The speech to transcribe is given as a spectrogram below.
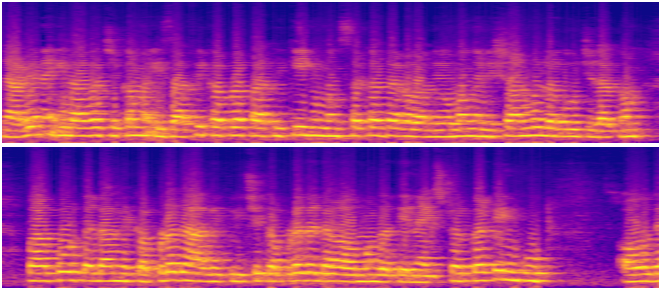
د هغه نه علاوه چي کومه اضافي کپړه پاتي کيږي موږ څه که دغه باندي موږ نشان ولګو چي دا کوم په پورته لاندي کپړه ده هغه پيچي کپړه ده دغه موږ تينه ايکسټرا کټينګ کو او د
